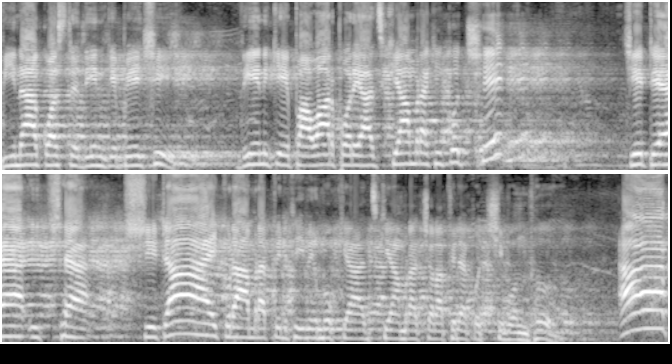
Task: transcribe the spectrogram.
বিনা কষ্টে দিনকে পেয়েছি। দিনকে পাওয়ার পরে আজকে আমরা কি করছি? যেটা ইচ্ছা সেটাই করে আমরা পৃথিবীর মুখে আজকে আমরা চলাফেরা করছি বন্ধু। এক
